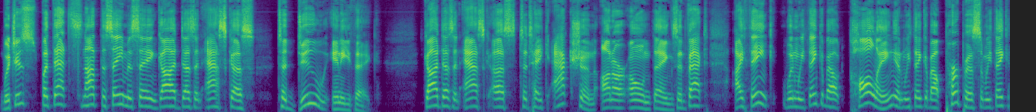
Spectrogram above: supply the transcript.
which is, but that's not the same as saying God doesn't ask us to do anything. God doesn't ask us to take action on our own things. In fact, I think when we think about calling and we think about purpose and we think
